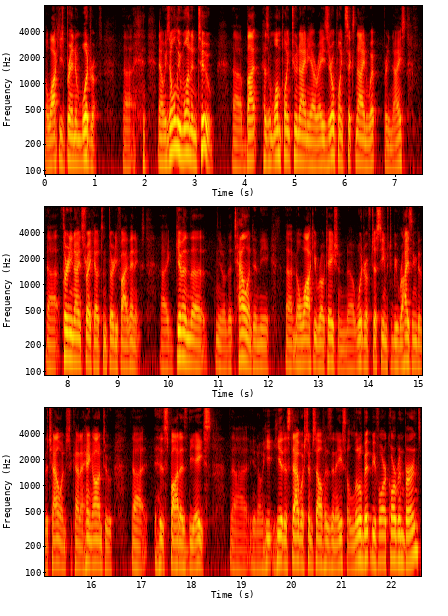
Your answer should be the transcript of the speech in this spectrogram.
Milwaukee's Brandon Woodruff. Uh, now he's only one and two, uh, but has a 1.29 ERA, 0.69 WHIP, pretty nice. Uh, 39 strikeouts in 35 innings. Uh, given the you know the talent in the uh, Milwaukee rotation, Woodruff just seems to be rising to the challenge to kind of hang on to his spot as the ace. Uh, you know, he, he had established himself as an ace a little bit before Corbin Burnes,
